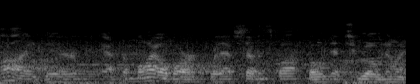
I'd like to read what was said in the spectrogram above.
tied there at the mile mark for that seventh spot, both at 209.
